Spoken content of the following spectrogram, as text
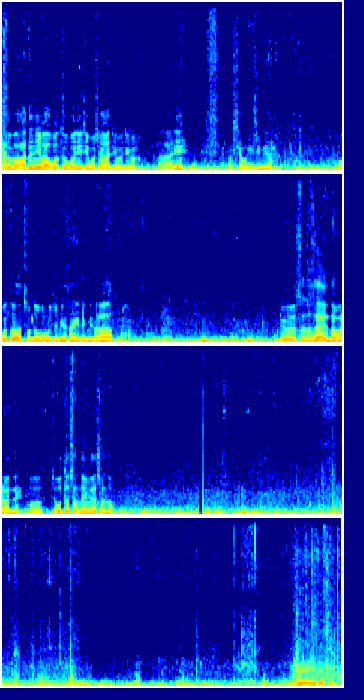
오늘 뭐 아드님하고 두 분이 지금 오셔가지고 지금 나란히 낚시하고 계십니다. 이것도 참돔으로 좀 예상이 됩니다. 우리 선수사님 담을 왔네. 어, 저것도 참돔입니다, 참돔. 오케이, 됐습니다.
